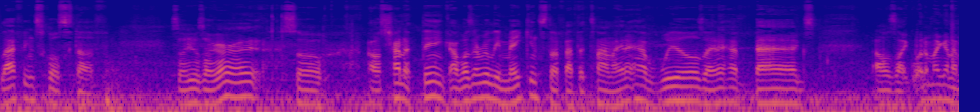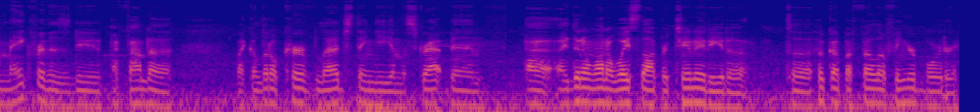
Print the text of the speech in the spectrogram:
Laughing Skull stuff. So he was like, all right. So I was trying to think. I wasn't really making stuff at the time. I didn't have wheels. I didn't have bags. I was like, what am I going to make for this dude? I found a like a little curved ledge thingy in the scrap bin. I, I didn't want to waste the opportunity to, to hook up a fellow fingerboarder.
